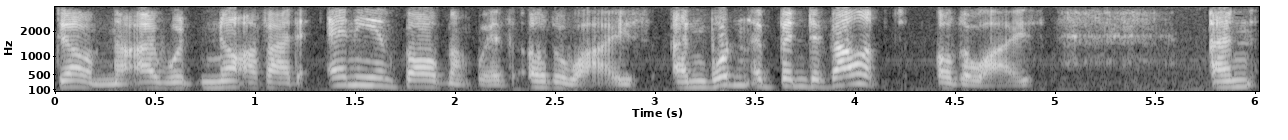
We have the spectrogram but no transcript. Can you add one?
done that I would not have had any involvement with otherwise, and wouldn't have been developed otherwise. And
